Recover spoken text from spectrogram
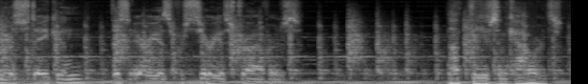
you're mistaken, this area is for serious drivers, not thieves and cowards.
